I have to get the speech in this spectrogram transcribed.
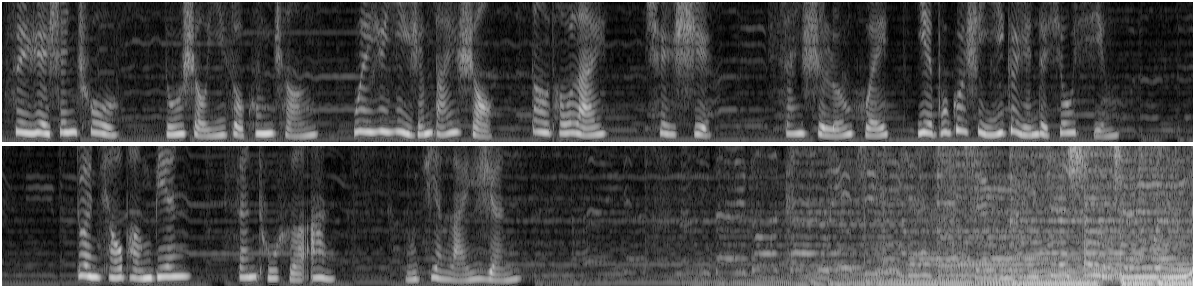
岁月深处，独守一座空城，为遇一人白首，到头来却是三世轮回，也不过是一个人的修行。断桥旁边，三途河岸，不见来人。能再多看你几眼，谁能接受这完美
